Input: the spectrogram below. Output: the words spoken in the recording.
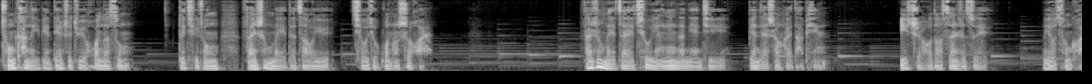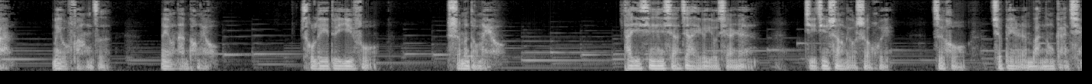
重看了一遍电视剧《欢乐颂》，对其中樊胜美的遭遇久久不能释怀。樊胜美在邱莹莹的年纪便在上海打拼，一直熬到三十岁，没有存款，没有房子，没有男朋友，除了一堆衣服，什么都没有。她一心想嫁一个有钱人，挤进上流社会，最后却被人玩弄感情。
